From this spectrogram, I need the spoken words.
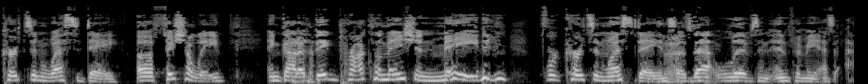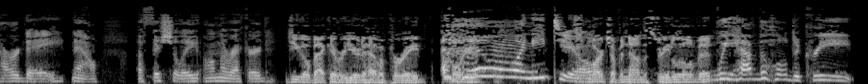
Kurtz and West Day officially and got a big proclamation made for Kurtz and West Day. And so That's that lives in infamy as our day now, officially on the record. Do you go back every year to have a parade? Oh, I need to. March up and down the street a little bit? We have the whole decree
